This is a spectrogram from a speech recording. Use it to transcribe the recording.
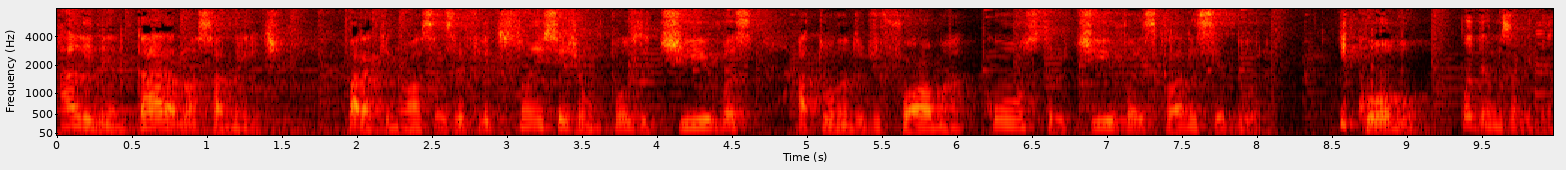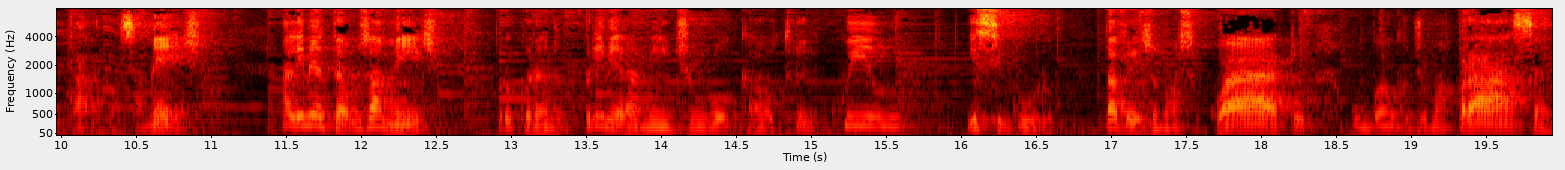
alimentar a nossa mente para que nossas reflexões sejam positivas, atuando de forma construtiva e esclarecedora. E como podemos alimentar a nossa mente? Alimentamos a mente procurando primeiramente um local tranquilo e seguro. Talvez o nosso quarto, um banco de uma praça,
